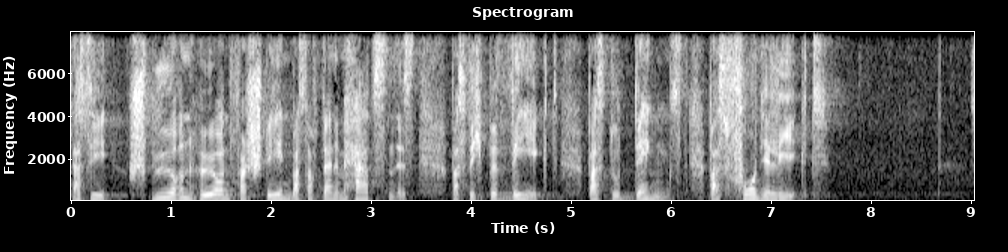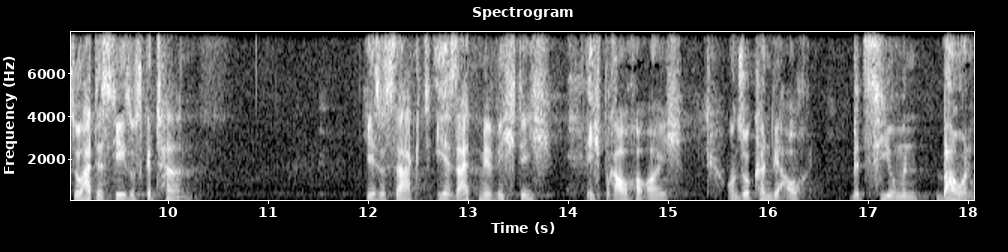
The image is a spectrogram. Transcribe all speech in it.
Lass sie spüren, hören, verstehen, was auf deinem Herzen ist, was dich bewegt, was du denkst, was vor dir liegt. So hat es Jesus getan. Jesus sagt, ihr seid mir wichtig, ich brauche euch. Und so können wir auch Beziehungen bauen.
